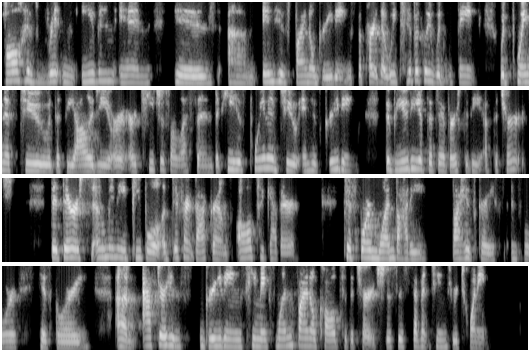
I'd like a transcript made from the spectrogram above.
Paul has written even in his um, in his final greetings, the part that we typically wouldn't think would point us to the theology or, or teach us a lesson, but he has pointed to in his greetings the beauty of the diversity of the church that there are so many people of different backgrounds all together to form one body by his grace and for his glory. Um, after his greetings, he makes one final call to the church. This is 17 through 20.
